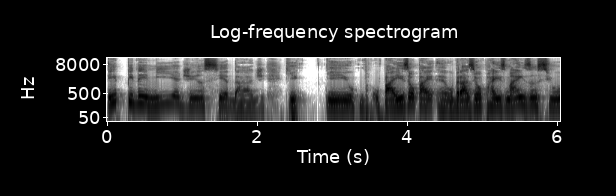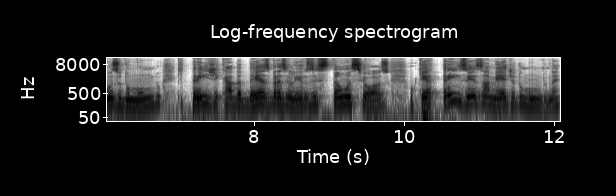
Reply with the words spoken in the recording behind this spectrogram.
epidemia de ansiedade que que o, o país é o, é, o Brasil é o país mais ansioso do mundo, que três de cada dez brasileiros estão ansiosos, o que é três vezes a média do mundo, né?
